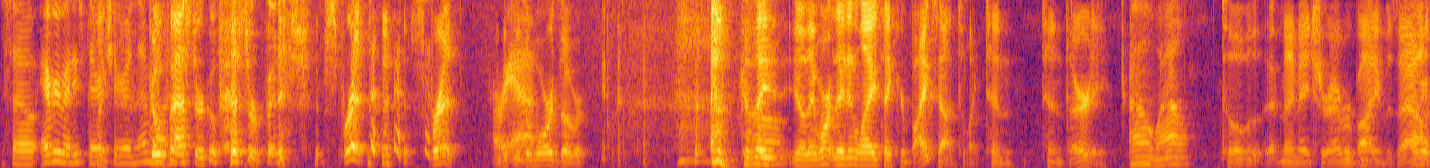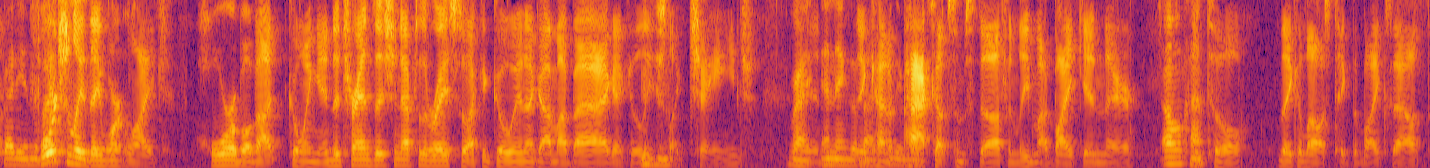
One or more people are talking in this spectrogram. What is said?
So everybody's there like, cheering them. Go on. faster, go faster, finish, sprint, sprint. Hurry Get these awards over. Because they, you know, they weren't, they didn't let you take your bikes out until like 10, 10.30. Oh wow. Till they made sure everybody was out. Everybody in the Fortunately, they weren't like horrible about going into transition after the race, so I could go in. I got my bag. I could at least like change Right, Mm-hmm. and, then go back kind of pack awards. up some stuff and leave my bike in there Oh okay. until they could allow us to take the bikes out.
